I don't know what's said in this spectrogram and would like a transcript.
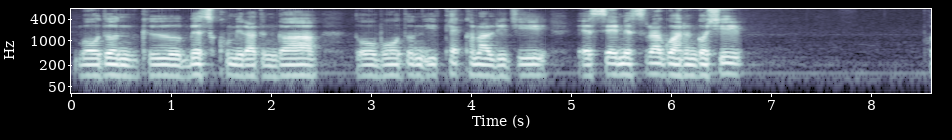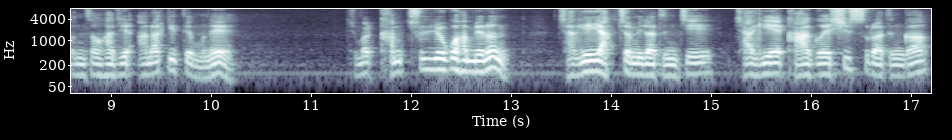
모든 그 매스콤이라든가 또 모든 이 테크놀로지 SMS라고 하는 것이 번성하지 않았기 때문에 정말 감추려고 하면은 자기의 약점이라든지 자기의 과거의 실수라든가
